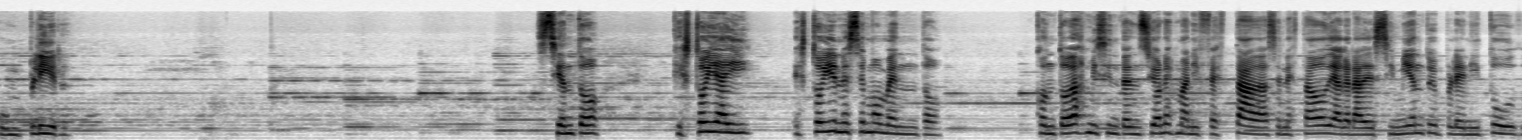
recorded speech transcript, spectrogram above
cumplir. Siento que estoy ahí, estoy en ese momento con todas mis intenciones manifestadas en estado de agradecimiento y plenitud,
